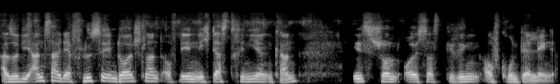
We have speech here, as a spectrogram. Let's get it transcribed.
Also die Anzahl der Flüsse in Deutschland, auf denen ich das trainieren kann, ist schon äußerst gering aufgrund der Länge.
